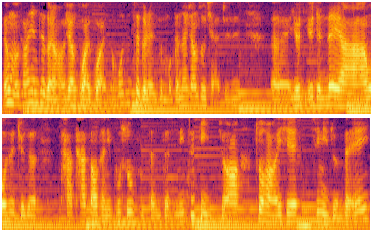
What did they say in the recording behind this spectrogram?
哎，我们发现这个人好像怪怪的，或是这个人怎么跟他相处起来就是，呃，有有点累啊，或是觉得他他造成你不舒服等等，你自己就要做好一些心理准备。哎，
